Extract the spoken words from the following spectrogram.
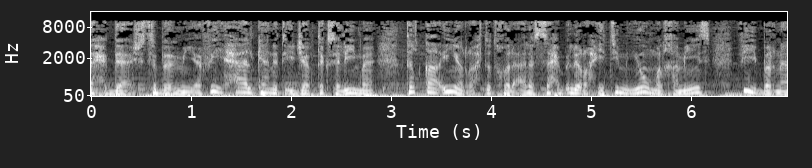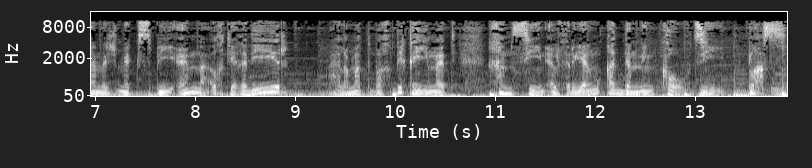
أحداش سبعمية. في حال كانت إجابتك سليمة تلقائيا راح تدخل على السحب اللي راح يتم يوم الخميس في برنامج Mix PM مع أختي غدير على مطبخ بقيمة خمسين ألف ريال مقدم من Cuisine Plus.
